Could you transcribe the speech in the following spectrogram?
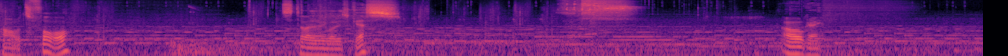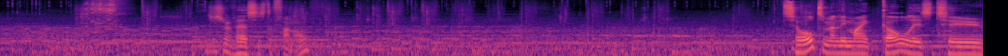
Panel was for. Still anybody's guess. Oh, okay. It just reverses the funnel. So ultimately my goal is to...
